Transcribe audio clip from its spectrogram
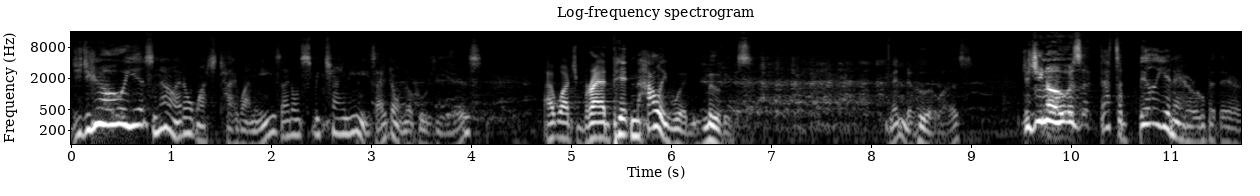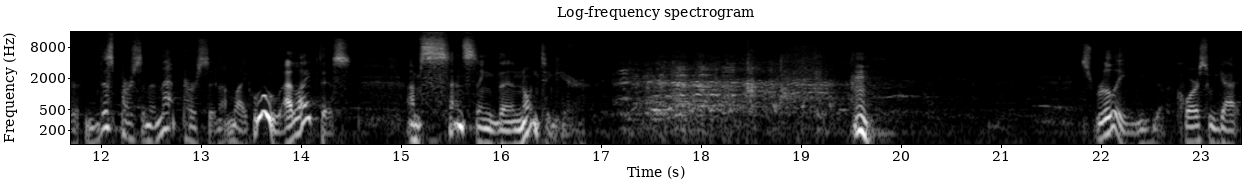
Did you know who he is? No, I don't watch Taiwanese. I don't speak Chinese. I don't know who he is. I watch Brad Pitt in Hollywood movies. I didn't know who it was. Did you know who was? That's a billionaire over there, and this person and that person. I'm like, ooh, I like this. I'm sensing the anointing here. Mm. It's really, of course, we got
